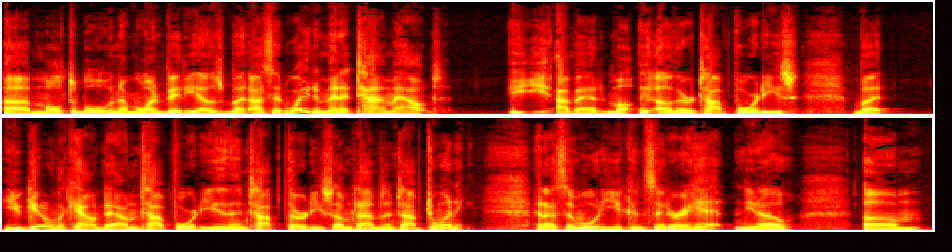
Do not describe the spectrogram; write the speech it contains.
uh, multiple number one videos. But I said, wait a minute, time out. I've had other top forties, but you get on the countdown top 40 and then top 30 sometimes and top 20 and i said well, what do you consider a hit you know um,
